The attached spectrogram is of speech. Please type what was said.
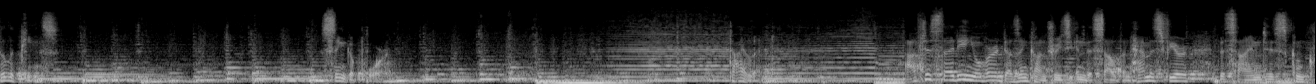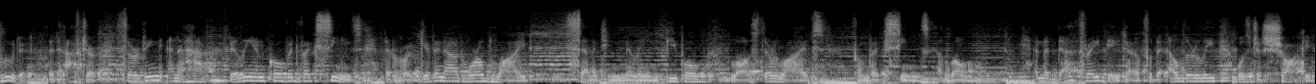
Philippines. Singapore, Thailand. After studying over a dozen countries in the southern hemisphere, the scientists concluded that after 13.5 billion COVID vaccines that were given out worldwide, 17 million people lost their lives from vaccines alone. And the death rate data for the elderly was just shocking.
